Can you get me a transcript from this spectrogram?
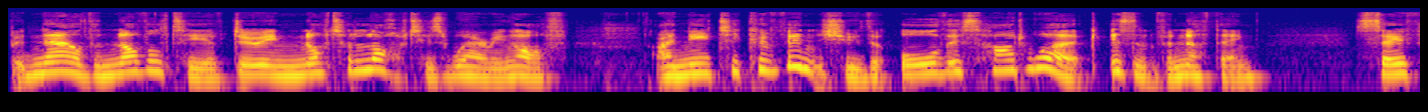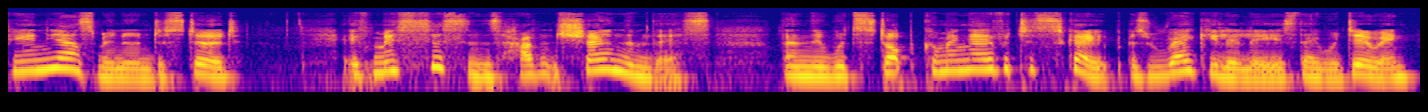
but now the novelty of doing not a lot is wearing off. I need to convince you that all this hard work isn't for nothing. Sophie and Yasmin understood. If Miss Sissons hadn't shown them this, then they would stop coming over to Scope as regularly as they were doing.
